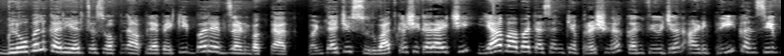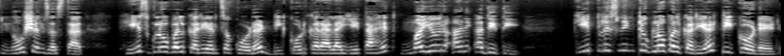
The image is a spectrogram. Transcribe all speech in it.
ग्लोबल करिअरचं स्वप्न आपल्यापैकी बरेच जण बघतात. पण त्याची सुरुवात कशी करायची? याबाबत असंख्य प्रश्न कन्फ्युजन आणि प्री कन्सिव्ह नोशन्स असतात. हेच ग्लोबल करिअरचं कोड डिकोड करायला येत आहेत मयूर आणि Aditi. Keep listening to global career decoded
